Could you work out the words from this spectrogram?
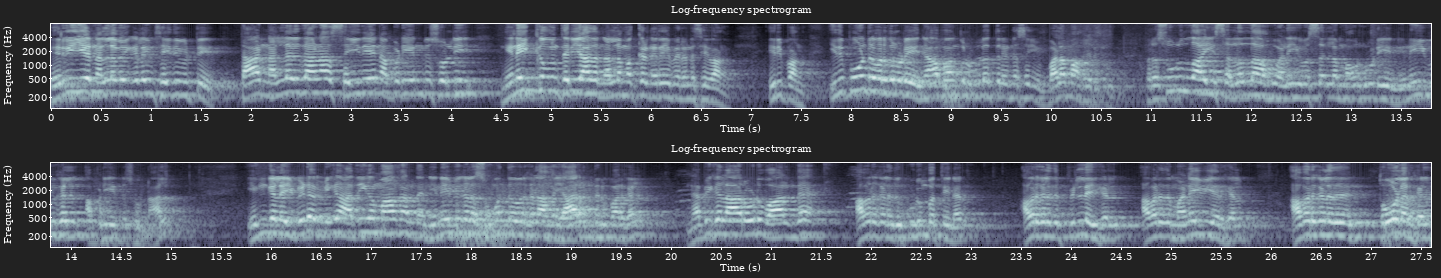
பெரிய நல்லவைகளையும் செய்துவிட்டு தான் நல்லது தானா செய்தேன் அப்படி என்று சொல்லி நினைக்கவும் தெரியாத நல்ல மக்கள் நிறைய பேர் என்ன செய்வாங்க? இருப்பாங்க. இது போன்றவர்களுடைய ஞாபகங்கள் உள்ளத்தில் என்ன செய்யும்? பலமாக இருக்கும். ரசூலுல்லாஹி சல்லல்லாஹூ அலைஹி வசல்லம் அவர்களுடைய நினைவுகள் அப்படி என்று சொன்னால் எங்களை விட மிக அதிகமாக அந்த நினைவுகளை சுமந்தவர்களாக யார் இருந்திருப்பார்கள்? நபிகளாரோடு வாழ்ந்த அவர்களது குடும்பத்தினர் அவர்களது பிள்ளைகள் அவரது மனைவியர்கள் அவர்களது தோழர்கள்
